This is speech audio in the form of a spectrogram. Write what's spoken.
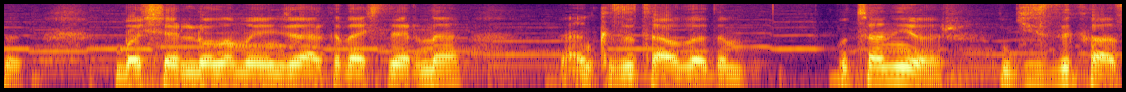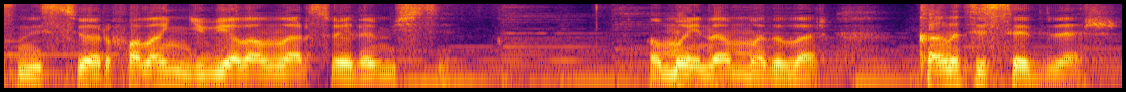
Başarılı olamayınca arkadaşlarına ben kızı tavladım. Utanıyor, gizli kalsın istiyor falan gibi yalanlar söylemişti. Ama inanmadılar. Kanıt istediler.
